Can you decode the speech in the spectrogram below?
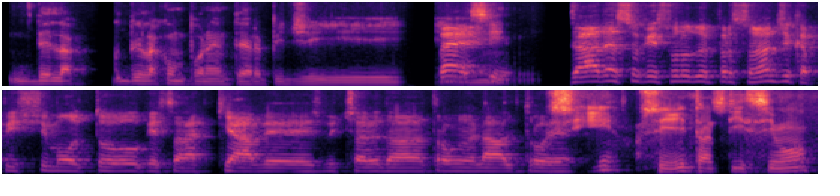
della, della componente RPG. Beh, sì. Già adesso che hai solo due personaggi capisci molto che sarà chiave switchare da, tra uno e l'altro. E... Sì, sì, tantissimo.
